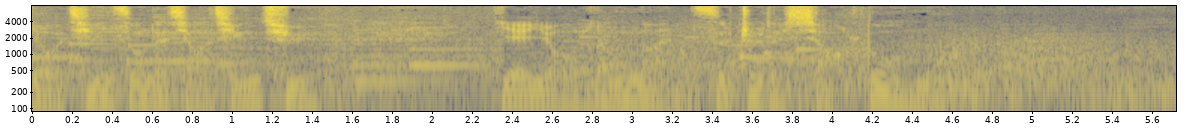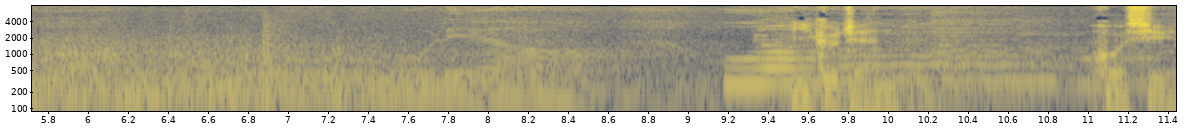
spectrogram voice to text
有轻松的小情趣，也有冷暖自知的小落寞。一个人，或许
